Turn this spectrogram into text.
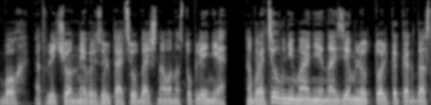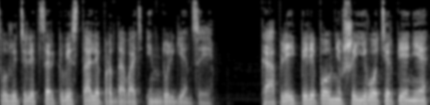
Бог, отвлеченный в результате удачного наступления, обратил внимание на землю только когда служители церкви стали продавать индульгенции. Каплей, переполнившей его терпение,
